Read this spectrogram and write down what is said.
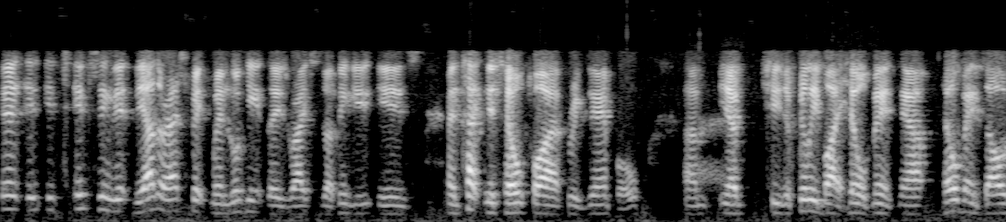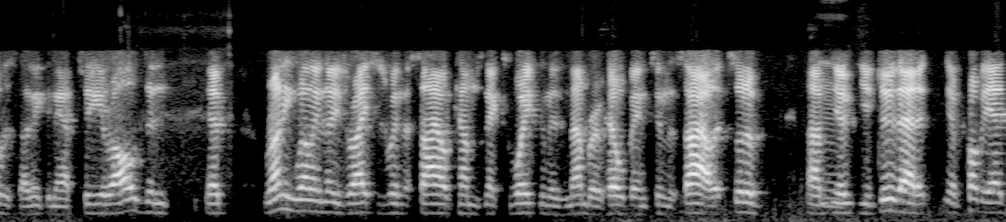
It, it, it's interesting that the other aspect when looking at these races, I think, is, and take Miss Hellfire, for example, um, you know, she's a filly by Hellbent. Now, Hellbent's oldest, I think, are now two-year-olds, and you know, running well in these races when the sale comes next week, and there's a number of Hellbents in the sale. It's sort of, um, mm. you know, you do that, it you know, probably adds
